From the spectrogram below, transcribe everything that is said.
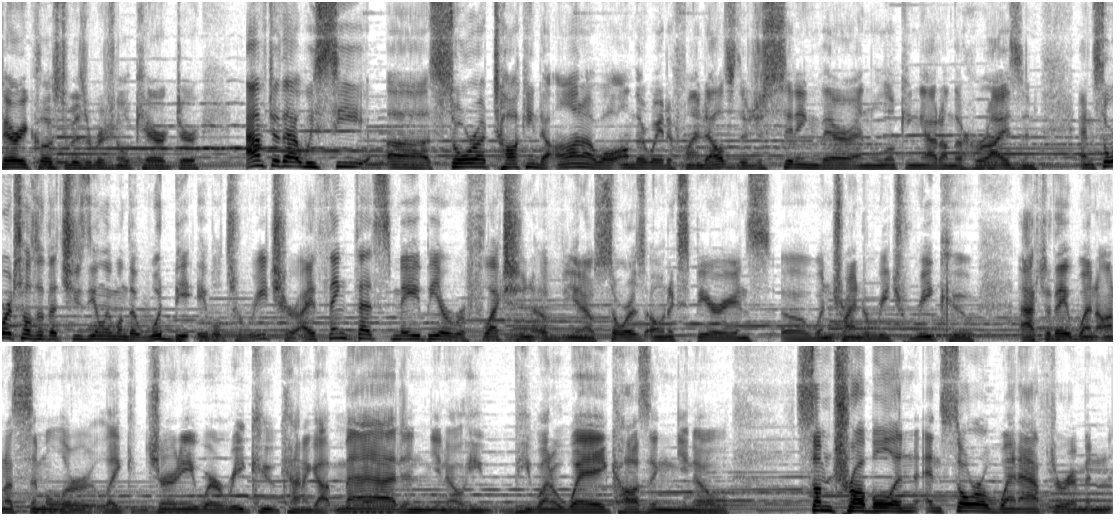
very close to his original character. After that, we see uh, Sora talking to Anna while on their way to find. So they're just sitting there and looking out on the horizon. And Sora tells her that she's the only one that would be able to reach her. I think that's maybe a reflection of you know Sora's own experience uh, when trying to reach Riku after they went on a similar like journey where Riku kind of got mad and you know he he went away causing you know some trouble and and Sora went after him and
